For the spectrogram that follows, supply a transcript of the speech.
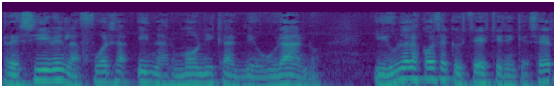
reciben la fuerza inarmónica de Urano. Y una de las cosas que ustedes tienen que hacer,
